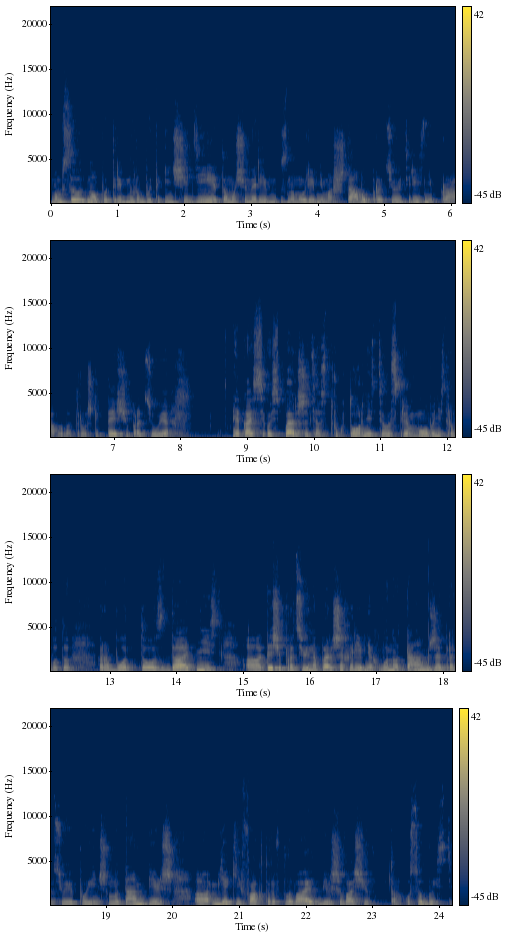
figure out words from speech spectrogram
вам все одно потрібно робити інші дії, тому що на різному рівні масштабу працюють різні правила трошки. Те, що працює якась ось перша ця структурність, цілеспрямованість, робото, роботоздатність. Те, що працює на перших рівнях, воно там вже працює по-іншому. Там більш м'які фактори впливають, більше ваші там особисті.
